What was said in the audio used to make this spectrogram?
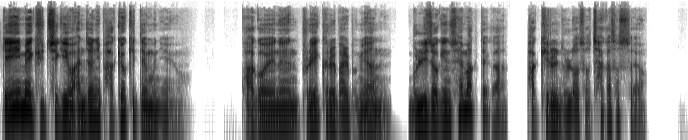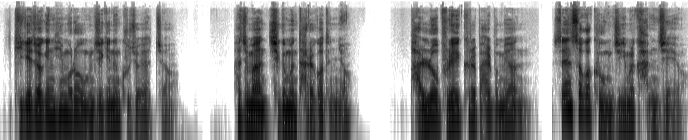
게임의 규칙이 완전히 바뀌었기 때문이에요. 과거에는 브레이크를 밟으면 물리적인 쇠막대가 바퀴를 눌러서 차가 섰어요. 기계적인 힘으로 움직이는 구조였죠. 하지만 지금은 다르거든요. 발로 브레이크를 밟으면 센서가 그 움직임을 감지해요.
